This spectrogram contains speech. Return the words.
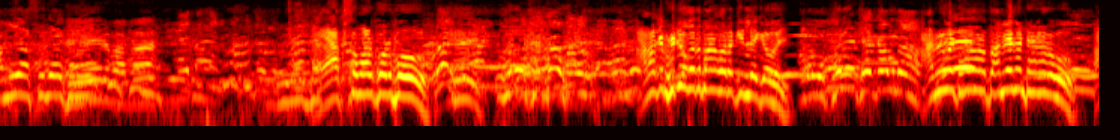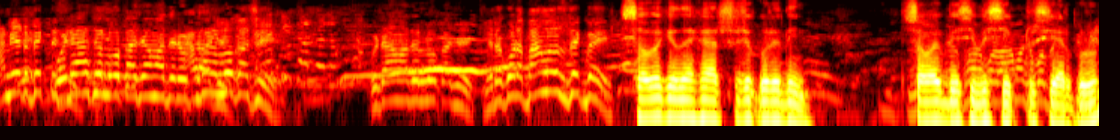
আমি আসি না একশো বার করব। আমাকে ভিডিও করতে মানা করে কি লেগে ওই আমি ওই ঠেকাবো আমি এখন ঠেকাবো। আমি এটা দেখতেছি। ওটা আছে লোক আছে আমাদের ওটা লোক আছে। ওটা আমাদের লোক আছে। এটা গোটা বাংলাদেশ দেখবে। সবাইকে দেখার সুযোগ করে দিন। সবাই বেশি বেশি একটু শেয়ার করুন।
